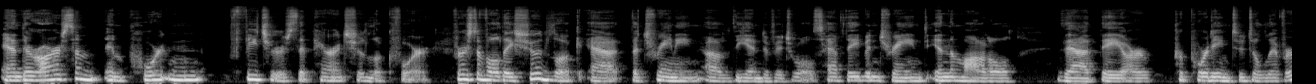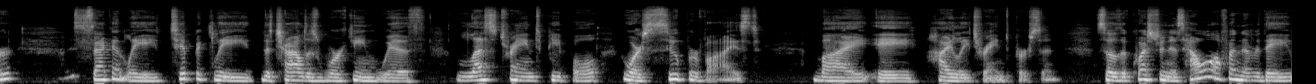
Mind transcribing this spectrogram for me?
And there are some important features that parents should look for. First of all, they should look at the training of the individuals. Have they been trained in the model that they are purporting to deliver? Secondly, typically the child is working with less trained people who are supervised by a highly trained person. So the question is how often are they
